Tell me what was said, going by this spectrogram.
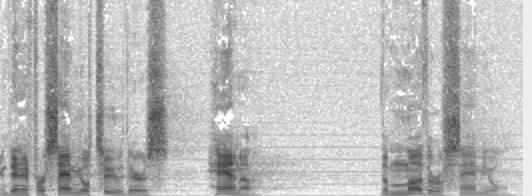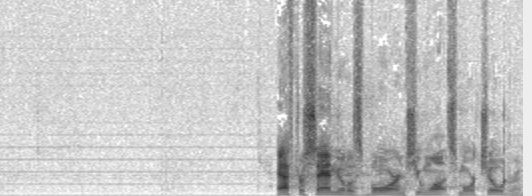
And then in 1 Samuel 2, there's Hannah, the mother of Samuel. After Samuel is born, she wants more children.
